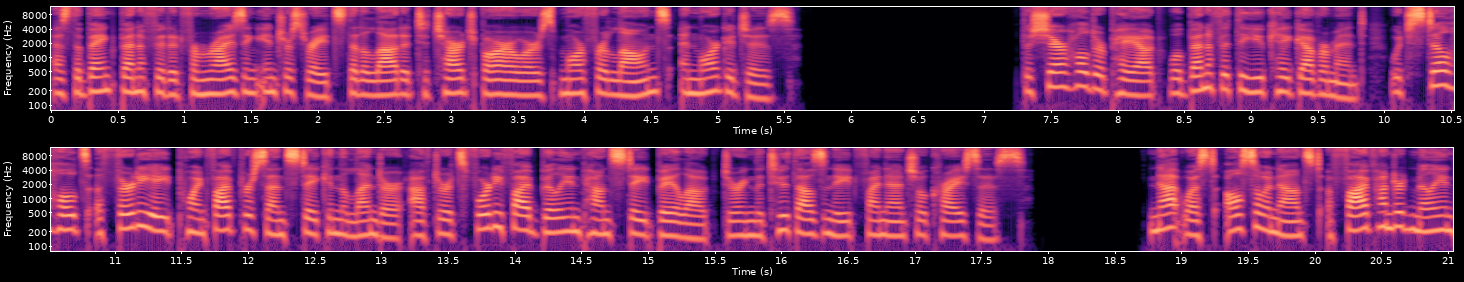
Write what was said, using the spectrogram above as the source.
as the bank benefited from rising interest rates that allowed it to charge borrowers more for loans and mortgages. The shareholder payout will benefit the UK government, which still holds a 38.5% stake in the lender after its £45 billion state bailout during the 2008 financial crisis. NatWest also announced a £500 million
